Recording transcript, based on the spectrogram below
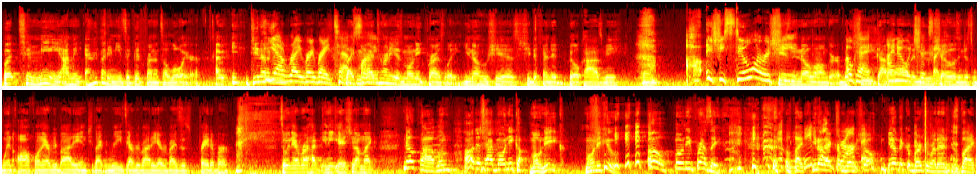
But to me, I mean, everybody needs a good friend that's a lawyer. I mean, do you know what I Yeah, mean? right, right, right. Like my attorney is Monique Pressley. You know who she is? She defended Bill Cosby. And Oh, is she still, or is she's she? no longer. But Okay, she got I on know all the she news like. shows and just went off on everybody. And she like reads everybody. Everybody's just afraid of her. so whenever I have any issue, I'm like, no problem. I'll just have Monique. Monique. Monique oh, Monique Pressley. like you know that commercial? You know the commercial where they're just like,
